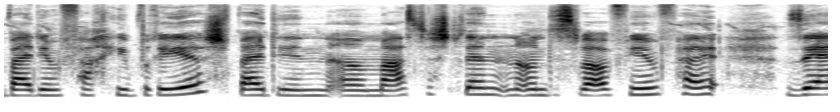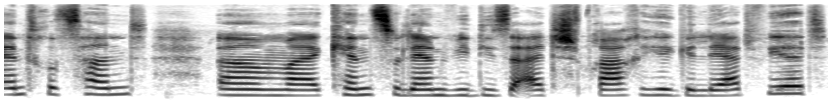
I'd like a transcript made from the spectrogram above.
bei dem Fach Hebräisch, bei den äh, Masterstudenten und es war auf jeden Fall sehr interessant, äh, mal kennenzulernen, wie diese alte Sprache hier gelehrt wird.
